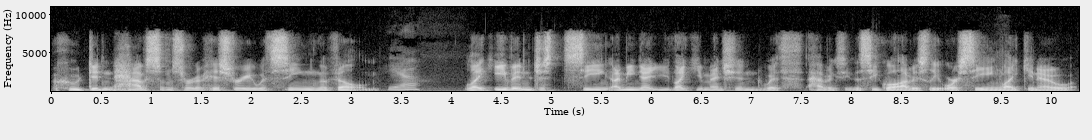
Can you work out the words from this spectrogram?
who didn't have some sort of history with seeing the film. Yeah. Like even just seeing i mean like you mentioned with having seen the sequel obviously or seeing like you know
